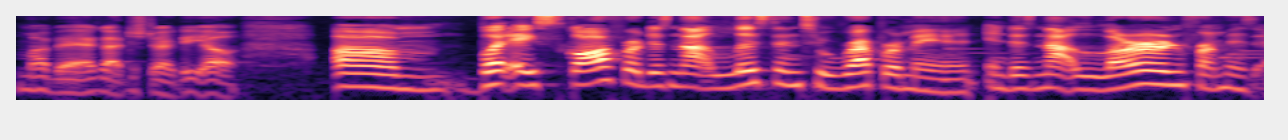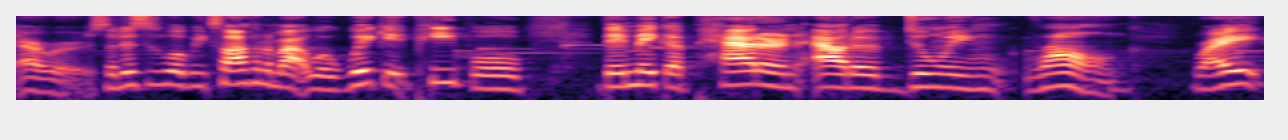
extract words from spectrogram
My bad, I got distracted, y'all. Um, but a scoffer does not listen to reprimand and does not learn from his errors. So this is what we're talking about with wicked people. They make a pattern out of doing wrong, right?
